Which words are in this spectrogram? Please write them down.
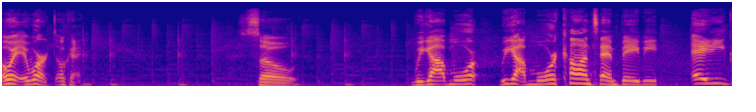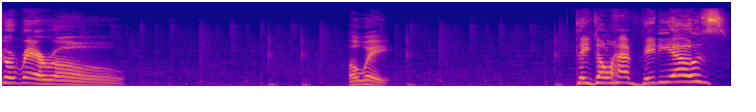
Oh wait, it worked. Okay. So we got more we got more content, baby. Eddie Guerrero. Oh wait. They don't have videos?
